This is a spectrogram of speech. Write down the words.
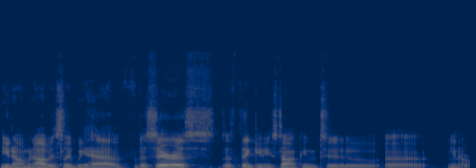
you know, I mean, obviously we have Viserys thinking he's talking to uh, you know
